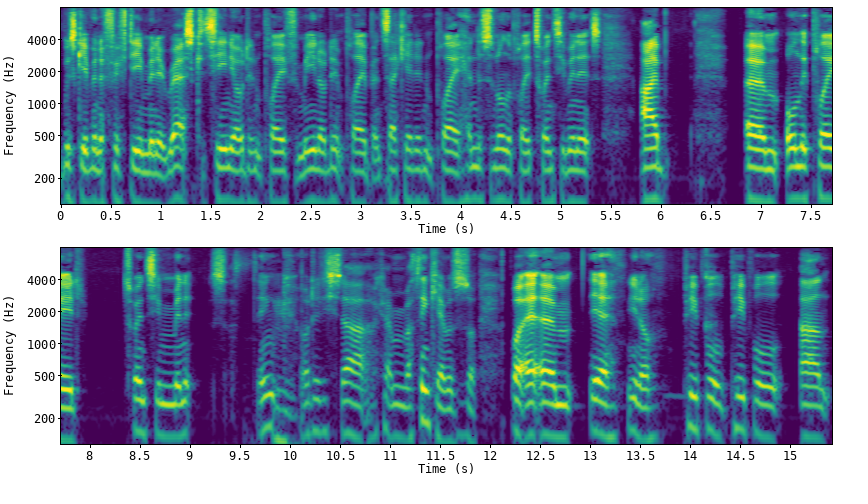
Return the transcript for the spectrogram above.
was given a 15 minute rest. Coutinho didn't play. Firmino didn't play. Benteke didn't play. Henderson only played 20 minutes. I um, only played 20 minutes, I think. Mm. Or did he start? I can't remember. I think he was. But uh, um, yeah, you know, people people aren't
